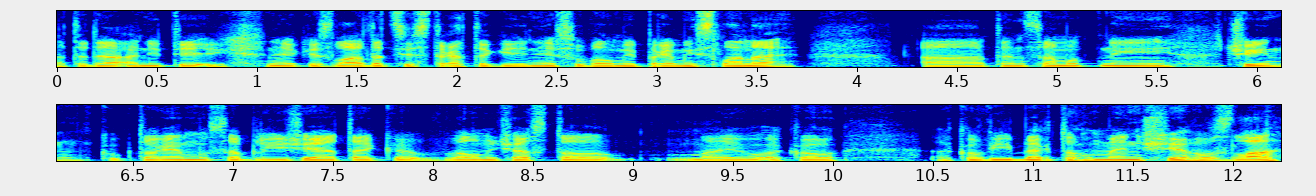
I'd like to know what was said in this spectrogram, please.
A teda ani tie ich nejaké zvládacie stratégie nie sú veľmi premyslené a ten samotný čin, ku ktorému sa blížia, tak veľmi často majú ako, ako výber toho menšieho zla,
